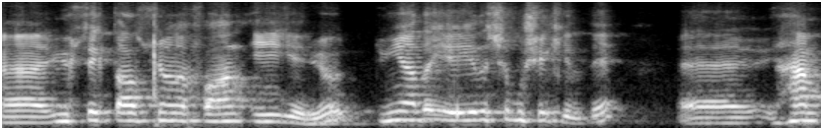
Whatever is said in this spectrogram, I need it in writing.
Ee, yüksek tansiyona falan iyi geliyor. Dünyada yayılışı bu şekilde. Ee, hem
